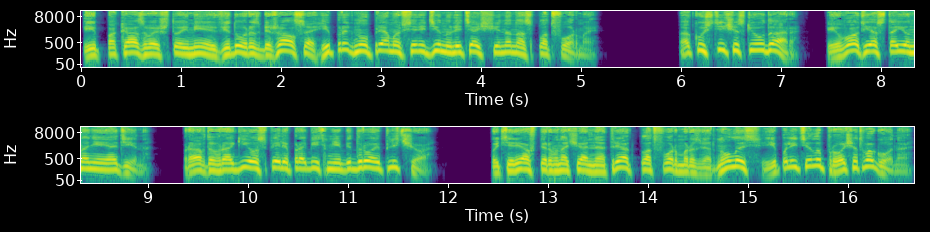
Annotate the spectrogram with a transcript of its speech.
и, показывая, что имею в виду, разбежался и прыгнул прямо в середину летящей на нас платформы. Акустический удар, и вот я стою на ней один. Правда, враги успели пробить мне бедро и плечо. Потеряв первоначальный отряд, платформа развернулась и полетела прочь от вагона.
